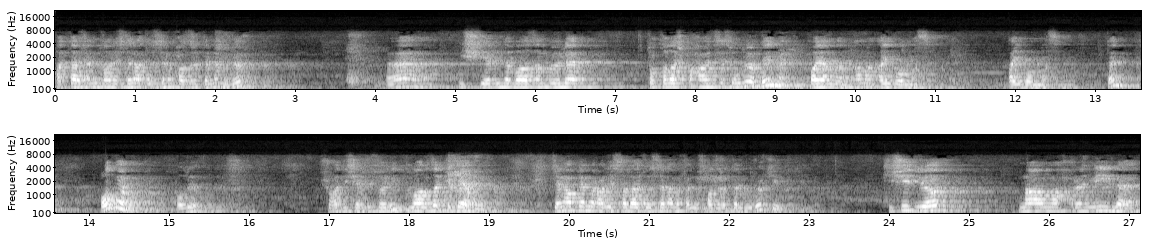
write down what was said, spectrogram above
Hatta Efendimiz Aleyhisselatü Vesselam Hazretlerine buyuruyor. Ee, iş yerinde bazen böyle tokalaşma hadisesi oluyor değil mi? Bayanların aman ayıp olmasın. Ayıp olmasın. Değil mi? Olmuyor mu? Oluyor. Şu hadis-i şerifi söyleyeyim, kulağınıza küpe yapın. Cenab-ı Peygamber aleyhissalatü vesselam Efendimiz Hazretleri buyuruyor ki, kişi diyor, namahremiyle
